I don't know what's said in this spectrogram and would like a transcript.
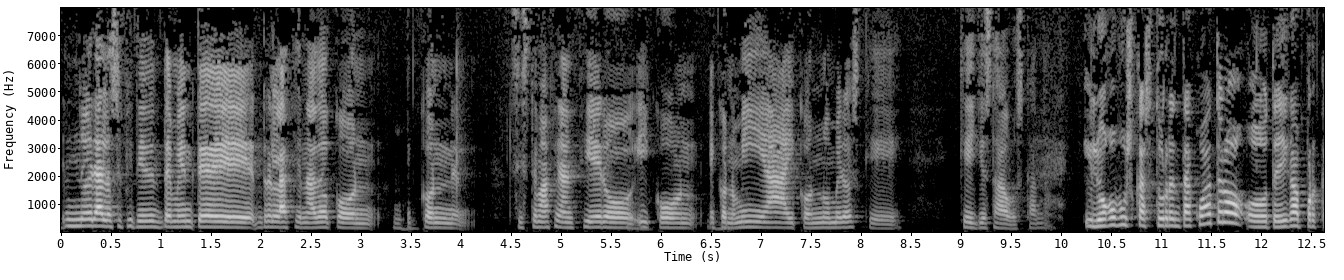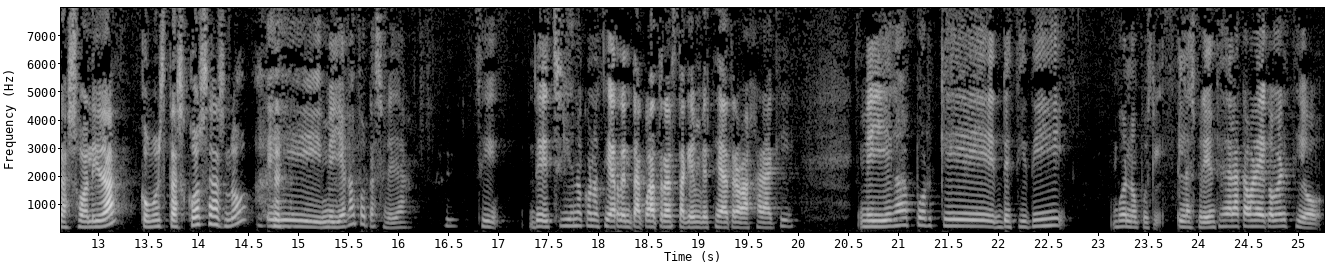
no era lo suficientemente relacionado con, con, el sistema financiero y con economía y con números que, que yo estaba buscando. ¿Y luego buscas tu renta 4 o te llega por casualidad, como estas cosas, no? Eh, me llega por casualidad, sí. De hecho, yo no conocía renta 4 hasta que empecé a trabajar aquí. Me llega porque decidí bueno, pues la experiencia de la Cámara de Comercio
